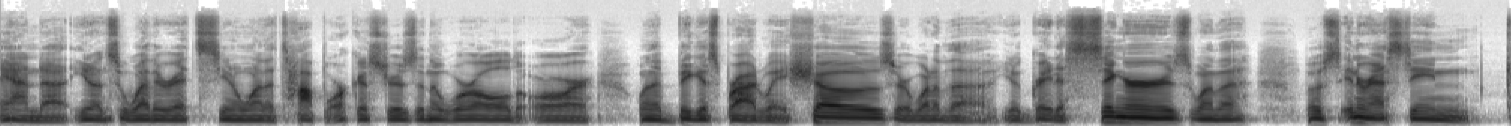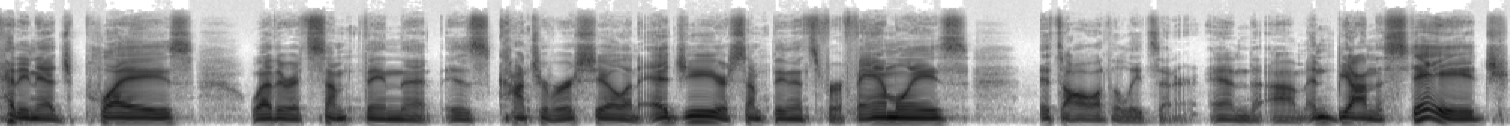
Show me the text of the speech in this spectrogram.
And uh, you know, and so whether it's you know one of the top orchestras in the world, or one of the biggest Broadway shows, or one of the you know greatest singers, one of the most interesting cutting edge plays, whether it's something that is controversial and edgy, or something that's for families, it's all at the Lied Center. And um, and beyond the stage,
